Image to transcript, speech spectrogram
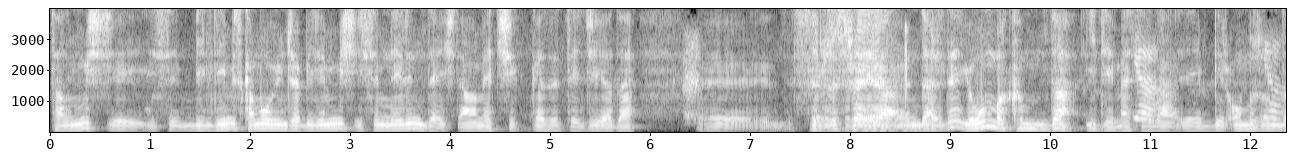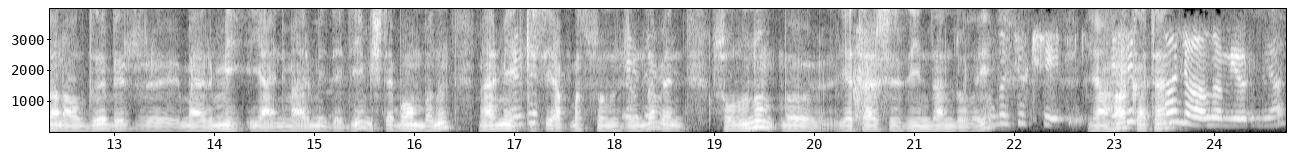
tanınmış e, bildiğimiz kamuoyunca bilinmiş isimlerin de işte Ahmet Şık gazeteci ya da e, Sırrı Süreyya Önder de yoğun bakımda idi mesela ya. E, bir omuzundan ya. aldığı bir e, mermi yani mermi dediğim işte bombanın mermi etkisi evet. yapması sonucunda evet. ve solunum e, yetersizliğinden dolayı. Olacak şey değil. Ya evet, hakikaten hala alamıyorum ya.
